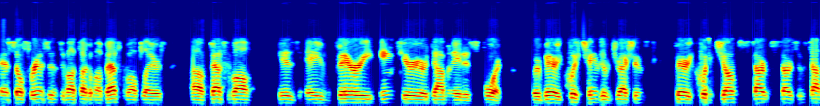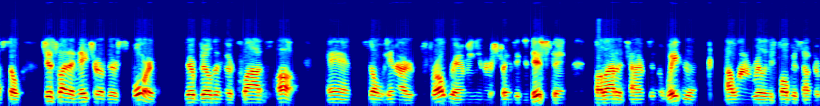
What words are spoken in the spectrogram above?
And so, for instance, if I'll talk about basketball players, uh, basketball is a very anterior dominated sport. We're very quick change of directions, very quick jumps, starts, starts and stops. So just by the nature of their sport, they're building their quads up. And so in our programming and our strength and conditioning, a lot of times in the weight room, I want to really focus on their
